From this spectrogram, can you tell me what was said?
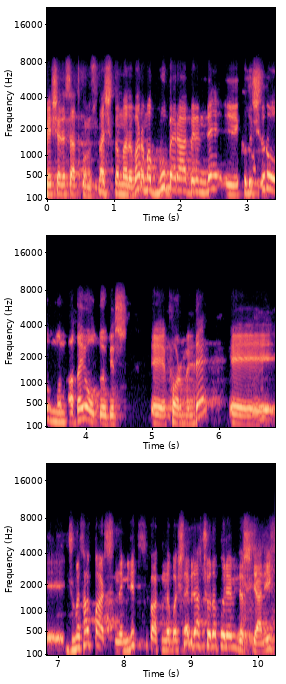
Beşer Esad konusunda açıklamaları var ama bu beraberinde e, Kılıçdaroğlu'nun aday olduğu bir e, formülde e, Cumhuriyet Halk Partisi'nde Millet İttifakı'nda başına biraz çorap örebilir. Yani ilk,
